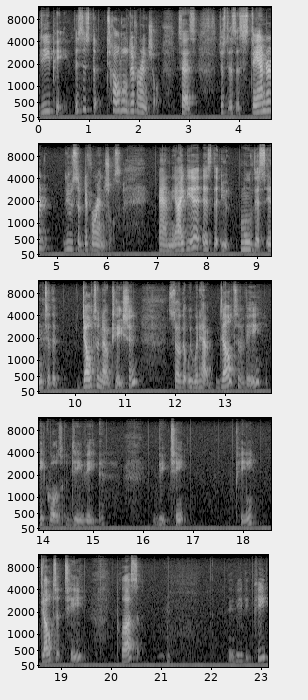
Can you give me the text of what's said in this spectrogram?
dP. This is the total differential. It says just as a standard use of differentials. And the idea is that you move this into the delta notation so that we would have delta V equals dV dt p delta t plus dV dP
